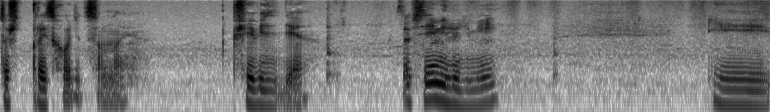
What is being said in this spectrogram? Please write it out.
то, что происходит со мной. Вообще везде. Со всеми людьми. И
